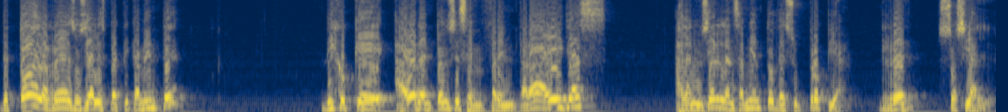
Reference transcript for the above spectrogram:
de todas las redes sociales prácticamente, dijo que ahora entonces se enfrentará a ellas al anunciar el lanzamiento de su propia red social.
